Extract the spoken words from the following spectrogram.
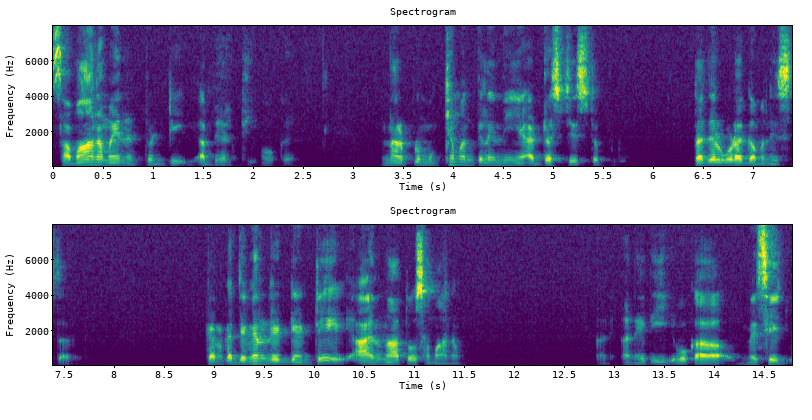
సమానమైనటువంటి అభ్యర్థి. ఓకే. అన్నప్పుడు ముఖ్యమంత్రిని అడ్రస్ చేసేటప్పుడు ప్రజలు కూడా గమనిస్తారు. కనుక జగన్ రెడ్డి అంటే ఆయన నాతో సమానం అని- అనేది ఒక మెసేజ్.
